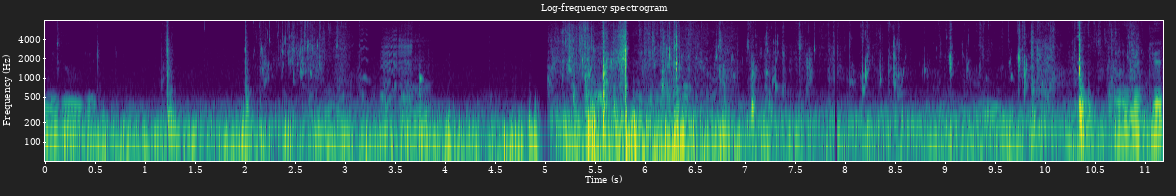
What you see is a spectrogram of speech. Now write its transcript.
Mayroon ganyan. Tunod ini,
